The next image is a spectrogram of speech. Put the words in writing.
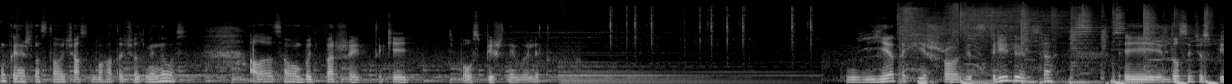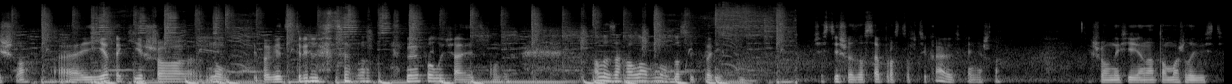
Ну, звісно, з того часу багато чого змінилось. Але це, мабуть, перший такий, типу, успішний виліт. Є такі, що відстрілюються і досить успішно. Е, Є такі, що ну, типу, відстрілюються, ну, не виходить у них. Але загалом ну, досить по-різному. Частіше за все просто втікають, звісно, якщо у них є на то можливість.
